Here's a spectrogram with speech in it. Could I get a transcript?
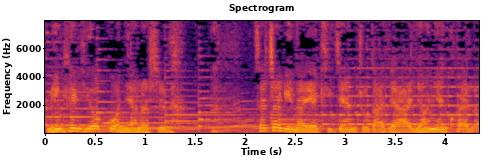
明天就要过年了似的。在这里呢，也提前祝大家羊年快乐，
